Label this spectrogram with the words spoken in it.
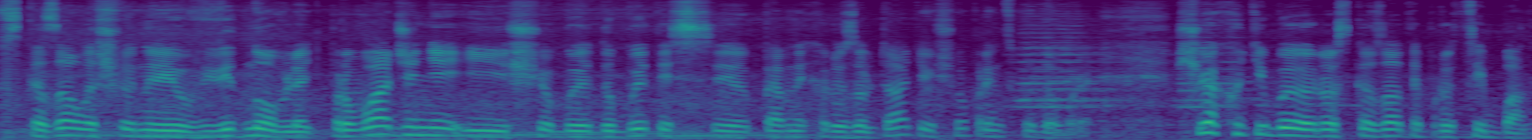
сказали, що вони відновлять провадження і щоб добитись е, певних результатів, що в принципі добре. Що я хотів би розказати про цей банк,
